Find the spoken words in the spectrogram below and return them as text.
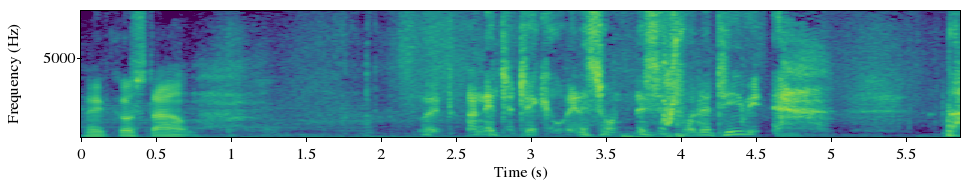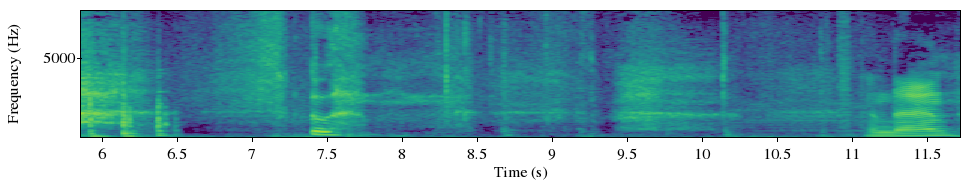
And it goes down. Wait, I need to take away this one. This is for the TV. And then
